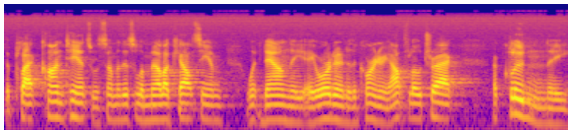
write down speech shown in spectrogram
The plaque contents with some of this lamella calcium went down the aorta into the coronary outflow tract, occluding the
